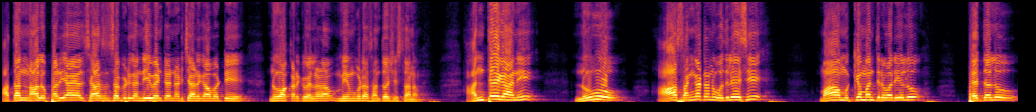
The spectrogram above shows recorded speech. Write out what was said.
అతను నాలుగు పర్యాయాలు శాసనసభ్యుడిగా నీ వెంటే నడిచాడు కాబట్టి నువ్వు అక్కడికి వెళ్ళడం మేము కూడా సంతోషిస్తాను. అంతేగాని నువ్వు ఆ సంఘటన వదిలేసి మా ముఖ్యమంత్రి వర్యులు పెద్దలు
